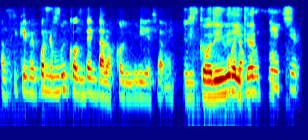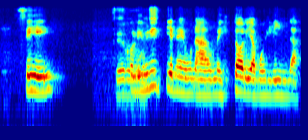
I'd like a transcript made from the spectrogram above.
Así que me ponen muy contenta los colibríes a mí. El colibrí, Sí, el colibrí tiene una, historia muy linda.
